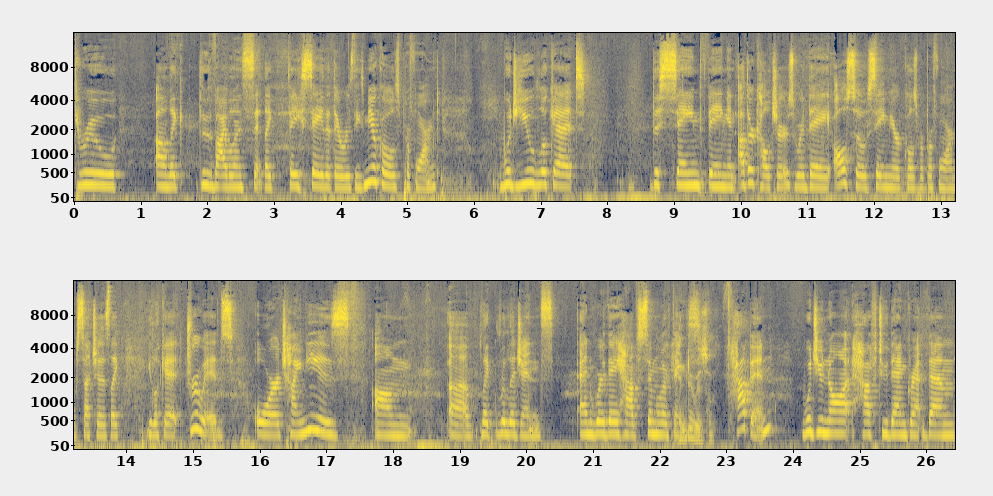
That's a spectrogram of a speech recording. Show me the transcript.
through uh, like through the Bible and say, like they say that there was these miracles performed, would you look at the same thing in other cultures where they also say miracles were performed, such as like you look at Druids or Chinese um, uh, like religions, and where they have similar things Hinduism. happen, would you not have to then grant them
